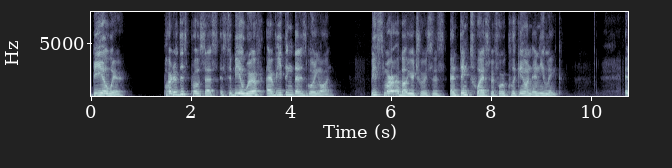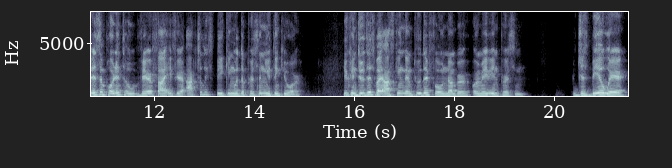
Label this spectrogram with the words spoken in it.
Be aware. Part of this process is to be aware of everything that is going on. Be smart about your choices and think twice before clicking on any link. It is important to verify if you're actually speaking with the person you think you are. You can do this by asking them through their phone number or maybe in person. Just be aware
